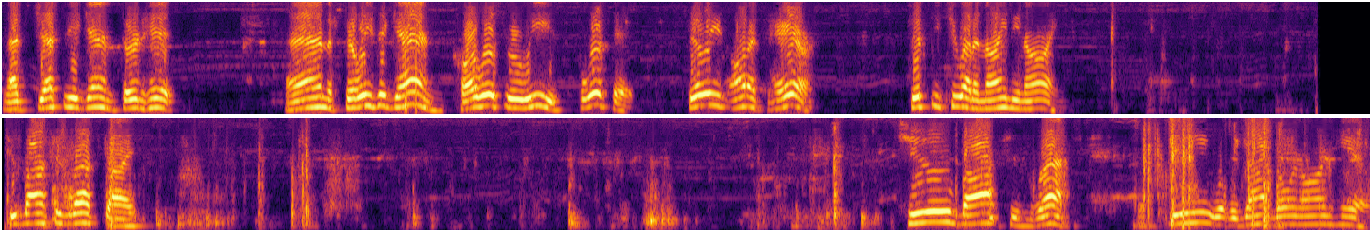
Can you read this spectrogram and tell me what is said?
That's Jesse again, third hit. And the Phillies again. Carlos Ruiz, fourth hit. Phillies on a tear. 52 out of 99. Two boxes left, guys. Two boxes left. Let's see what we got going on here.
